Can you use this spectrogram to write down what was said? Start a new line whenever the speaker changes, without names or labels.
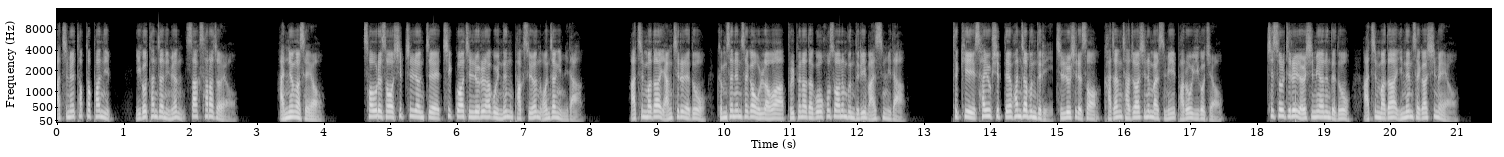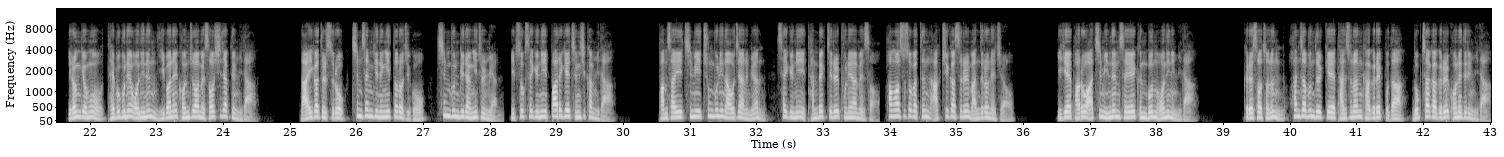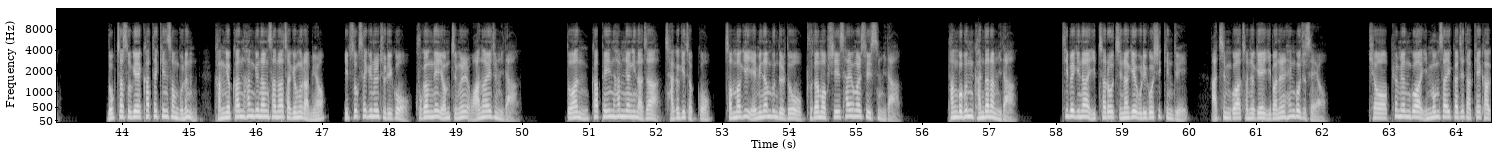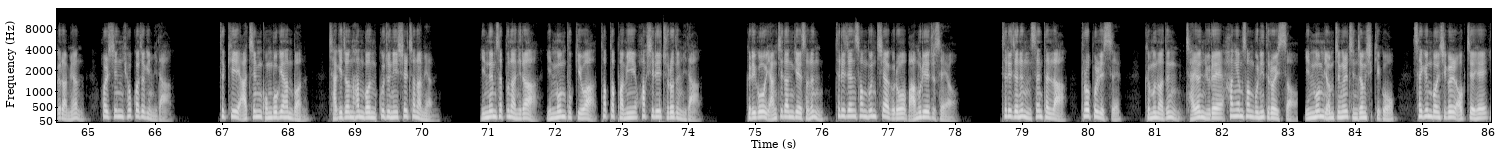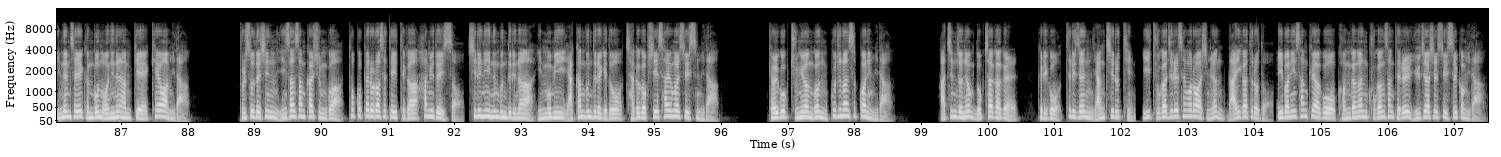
아침에 텁텁한 입, 이것 한 잔이면 싹 사라져요. 안녕하세요. 서울에서 17년째 치과 진료를 하고 있는 박수연 원장입니다. 아침마다 양치를 해도 금세 냄새가 올라와 불편하다고 호소하는 분들이 많습니다. 특히 4, 60대 환자분들이 진료실에서 가장 자주 하시는 말씀이 바로 이거죠. 칫솔질을 열심히 하는데도 아침마다 입냄새가 심해요. 이런 경우 대부분의 원인은 입안의 건조함에서 시작됩니다. 나이가 들수록 침샘 기능이 떨어지고 침 분비량이 줄면 입속 세균이 빠르게 증식합니다. 밤사이 침이 충분히 나오지 않으면 세균이 단백질을 분해하면서 황화수소 같은 악취가스를 만들어내죠. 이게 바로 아침 입냄새의 근본 원인입니다. 그래서 저는 환자분들께 단순한 가글액보다 녹차 가글을 권해드립니다. 녹차 속의 카테킨 성분은 강력한 항균 항산화 작용을 하며 입속 세균을 줄이고 구강 내 염증을 완화해줍니다. 또한 카페인 함량이 낮아 자극이 적고 점막이 예민한 분들도 부담 없이 사용할 수 있습니다. 방법은 간단합니다. 티백이나 입차로 진하게 우리고 식힌 뒤 아침과 저녁에 입안을 헹궈주세요. 혀 표면과 잇몸 사이까지 닿게 가글 하면 훨씬 효과적입니다. 특히 아침 공복에 한 번, 자기 전 한 번 꾸준히 실천하면 입냄새뿐 아니라 잇몸 붓기와 텁텁함이 확실히 줄어듭니다. 그리고 양치 단계에서는 트리젠 성분 치약으로 마무리해주세요. 트리젠은 센텔라, 프로폴리스, 금은화 등 자연 유래 항염 성분이 들어있어 잇몸 염증을 진정시키고 세균 번식을 억제해 입냄새의 근본 원인을 함께 케어합니다. 불소 대신 인산삼칼슘과 토코페로라세테이트가 함유돼 있어 시린이 있는 분들이나 잇몸이 약한 분들에게도 자극 없이 사용할 수 있습니다. 결국 중요한 건 꾸준한 습관입니다. 아침 저녁 녹차 가글, 그리고 트리젠 양치 루틴 이 두 가지를 생활화하시면 나이가 들어도 입안이 상쾌하고 건강한 구강 상태를 유지하실 수 있을 겁니다.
